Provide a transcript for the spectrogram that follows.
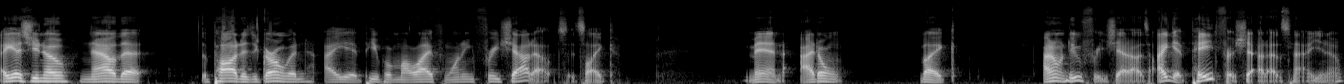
I guess, you know, now that the pod is growing, I get people in my life wanting free shout outs. It's like, man, I don't like I don't do free shout outs. I get paid for shout outs now, you know.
